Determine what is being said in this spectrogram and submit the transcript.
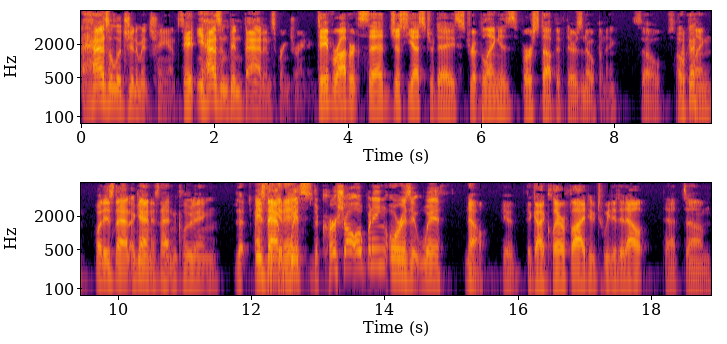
has a legitimate chance. Dave- he hasn't been bad in spring training. Dave Roberts said just yesterday Stripling is first up if there's an opening. So Okay. Stripling, But is that again? Is that including? That- I Is that with is. the Kershaw opening, or is it with? no. It- the guy clarified who tweeted it out that um,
